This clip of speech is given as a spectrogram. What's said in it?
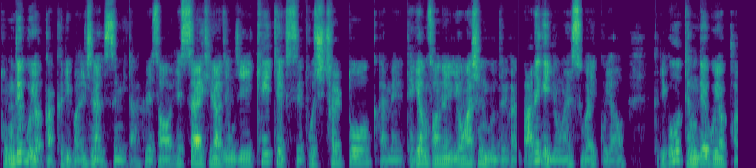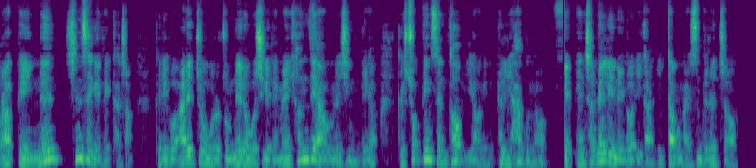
동대구역과 그리 멀진 않습니다. 그래서 SRT라든지 KTX, 도시철도, 그 다음에 대경선을 이용하시는 분들과 빠르게 이용할 수가 있고요. 그리고 동대구역 바로 앞에 있는 신세계 백화점, 그리고 아래쪽으로 좀 내려오시게 되면 현대 아울렛인데요. 그 쇼핑센터 이용하기도 편리하고요. 네, 벤처밸리 내거리가 있다고 말씀드렸죠.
